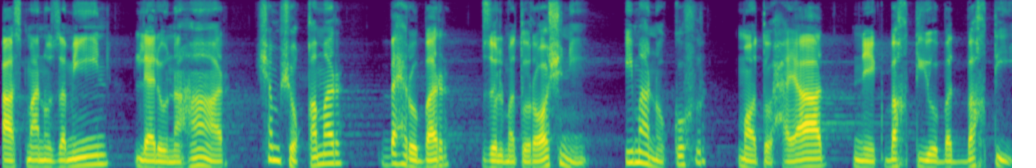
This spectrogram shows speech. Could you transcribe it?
آسمان و زمین، لیل و نہار شمش و قمر، بحر و بر، ظلمت و روشنی، ایمان و کفر، موت و حیات، نیک بختی و بد بختی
